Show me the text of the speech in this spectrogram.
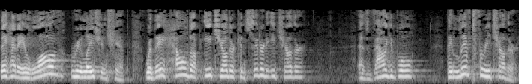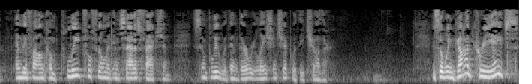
they had a love relationship where they held up each other, considered each other as valuable. They lived for each other and they found complete fulfillment and satisfaction simply within their relationship with each other. And so when God creates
